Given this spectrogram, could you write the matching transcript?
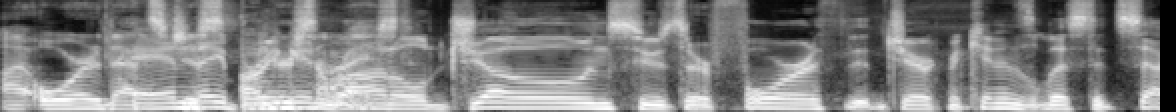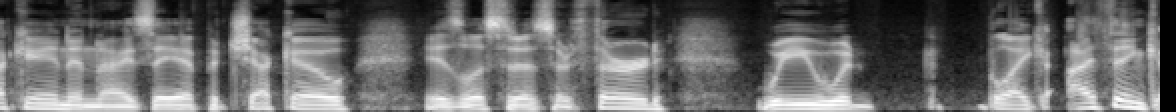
Uh, or that's and just they bring in. Ronald Jones, who's their fourth. Jerick McKinnon's listed second, and Isaiah Pacheco is listed as their third. We would like. I think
